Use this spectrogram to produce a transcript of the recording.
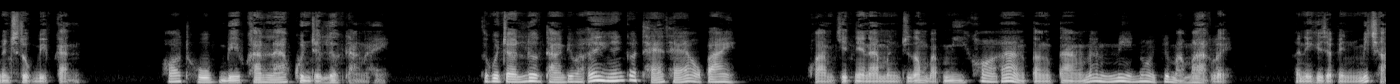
มันจะถูกบีบกันพอถูกบีบคั้นแล้วคุณจะเลือกทางไหน ถ้าคุณจะเลือกทางที่ว่า เอ้ยงั้นก็แถแถออกไป ความคิดเนี่ยนะมันจะต้องแบบมีข้ออ้างต่างๆ นั่นนี่โน่นขึ้นมามากเลย อันนี้ก็จะเป็นมิจฉา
